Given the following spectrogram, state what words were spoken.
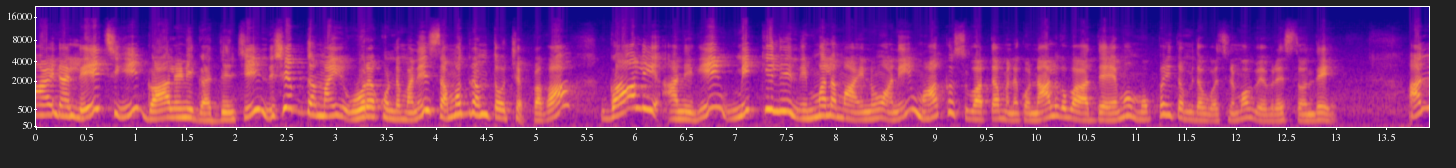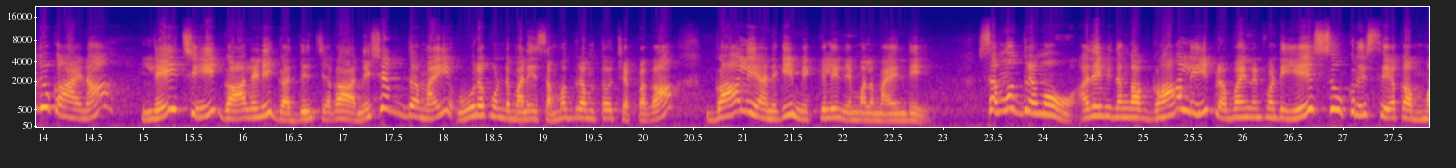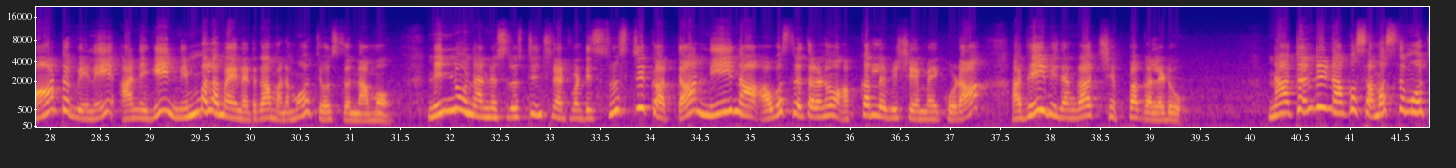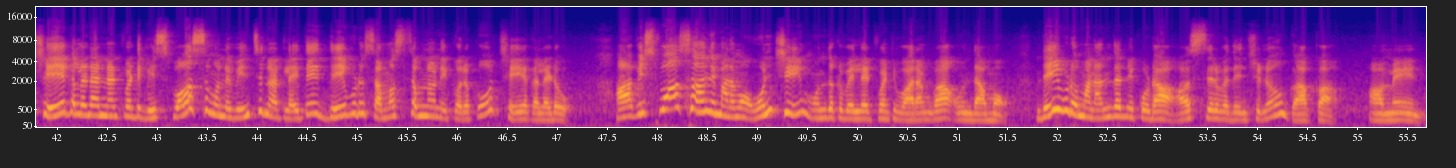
ఆయన లేచి గాలిని గద్దించి నిశ్శబ్దమై ఊరకుండమని సముద్రంతో చెప్పగా గాలి అనిగి మిక్కిలి నిమ్మలమాయను అని మార్కు వార్త మనకు నాలుగవ అధ్యాయము ముప్పై తొమ్మిదవ వచనము వివరిస్తుంది. అందుకు ఆయన లేచి గాలిని గద్దించగా నిశ్శబ్దమై ఊరకుండమని సముద్రంతో చెప్పగా గాలి అనిగి మిక్కిలి నిమ్మలమైంది సముద్రము. అదేవిధంగా గాలి ప్రభైనటువంటి యేసుక్రీస్తు యొక్క మాట విని అనిగి నిమ్మలమైనట్టుగా మనము చూస్తున్నాము. నిన్ను నన్ను సృష్టించినటువంటి సృష్టికర్త నీ నా అవసరతలను అక్కర్ల విషయమై కూడా అదే విధంగా చెప్పగలడు. నా తండ్రి నాకు సమస్తము చేయగలడన్నటువంటి విశ్వాసమును వించినట్లయితే దేవుడు సమస్తమును నీ కొరకు చేయగలడు. ఆ విశ్వాసాన్ని మనము ఉంచి ముందుకు వెళ్ళేటువంటి వారంగా ఉందాము. దేవుడు మనందరినీ కూడా ఆశీర్వదించును గాక ఆమెన్.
